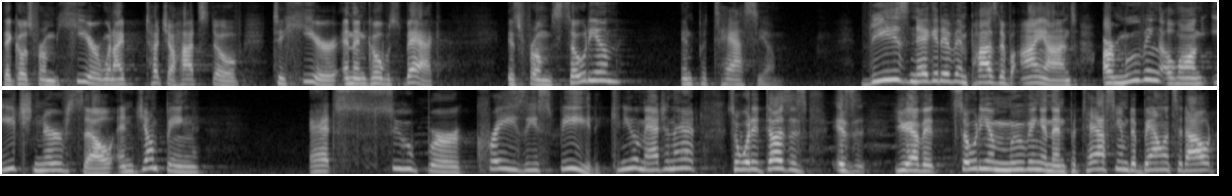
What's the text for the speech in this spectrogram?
that goes from here when I touch a hot stove to here and then goes back, is from sodium and potassium. These negative and positive ions are moving along each nerve cell and jumping at super crazy speed. Can you imagine that? So what it does is is you have it sodium moving and then potassium to balance it out.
